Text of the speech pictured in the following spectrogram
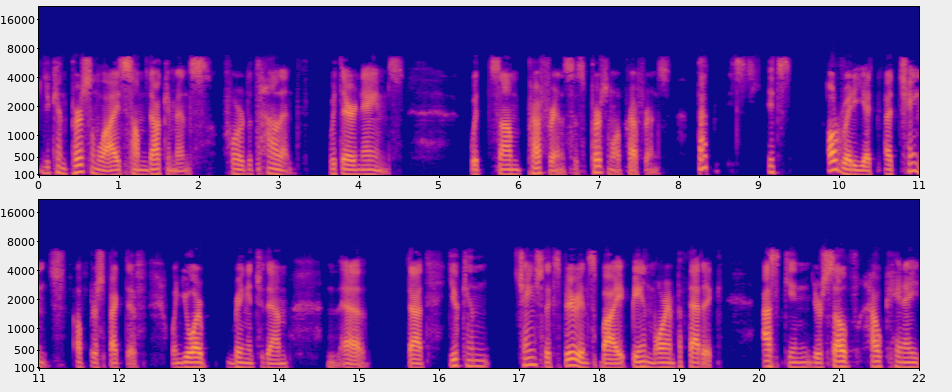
You can personalize some documents for the talent with their names, with some preferences, personal preference. That it's, it's already a, a change of perspective when you are bringing to them uh, that you can change the experience by being more empathetic, asking yourself, how can I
